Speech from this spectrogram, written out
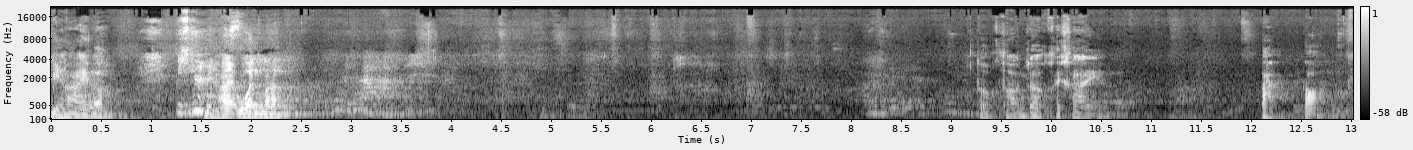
บีไฮเหรอบีไฮอ้วนมาก ตัวอักษรก็คล้ายๆปะต่อโอเค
